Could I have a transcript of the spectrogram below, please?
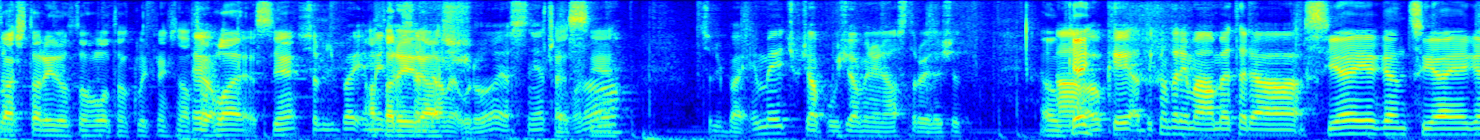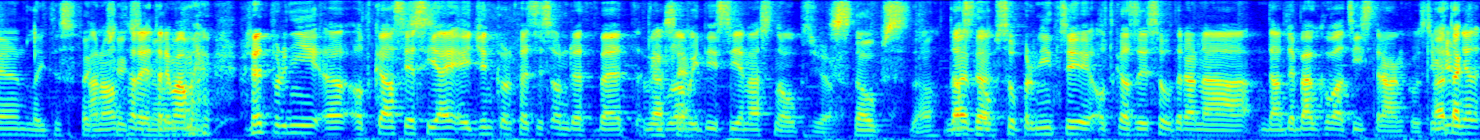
dáš tady do tohle, to klikneš na tohle, jasně. Search by image a tady dáš, dáme URL, jasně, přesně. to ono. Search by image, já používám jiný nástroj, takže Okay. A, okay, a teď tady máme teda... CIA agent, CIA agent, latest fact Ano, tady, tady máme hned první uh, odkaz je CIA agent confesses on deathbed, Google VTC je na Snopes, že jo? Snopes, no. Na Snopes jsou první tři odkazy jsou teda na, na debunkovací stránku. S tím, a tak měl,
